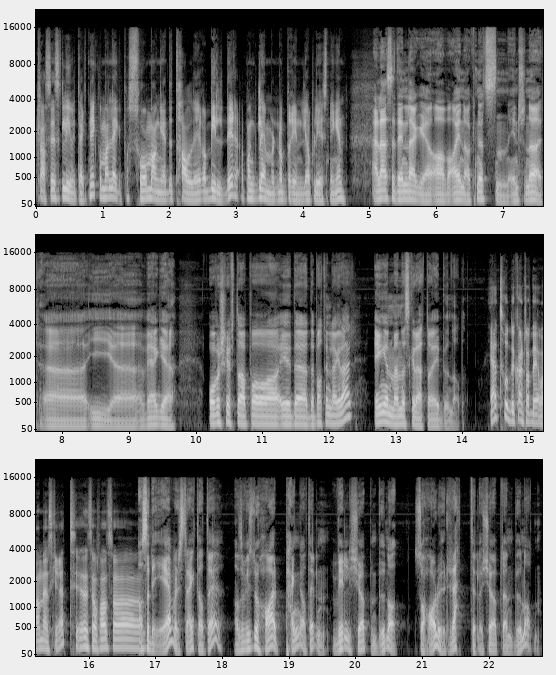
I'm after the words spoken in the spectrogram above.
klassisk liveteknikk hvor man legger på så mange detaljer og bilder at man glemmer den opprinnelige opplysningen. Jeg leser et innlegg av Aina Knutsen, ingeniør, eh, i VG. Overskrifta i det debattinnlegget der 'Ingen menneskeretter i bunad'. Jeg trodde kanskje at det var en menneskerett. I så fall så Altså, det er vel strengt tatt det. Altså, Hvis du har penger til den, vil kjøpe en bunad, så har du rett til å kjøpe den bunaden.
